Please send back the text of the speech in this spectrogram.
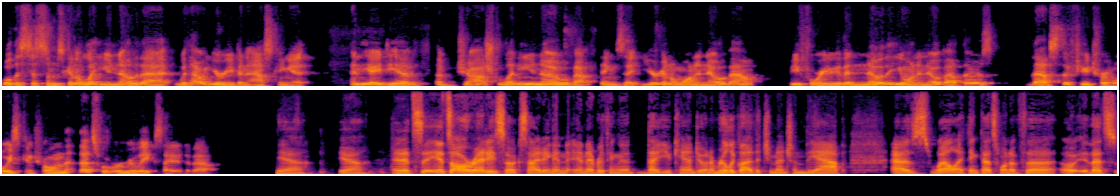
Well, the system's going to let you know that without you're even asking it. And the idea of, of Josh letting you know about things that you're going to want to know about before you even know that you want to know about those that's the future of voice control and that's what we're really excited about Yeah, yeah, and it's it's already so exciting and, and everything that that you can do. And I'm really glad that you mentioned the app as well. I think that's one of the oh, that's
